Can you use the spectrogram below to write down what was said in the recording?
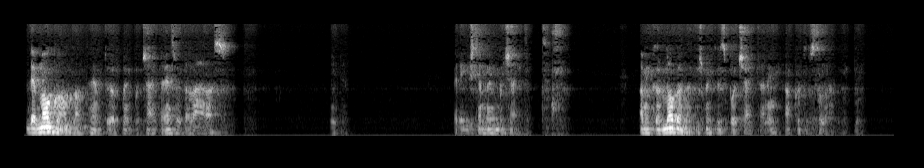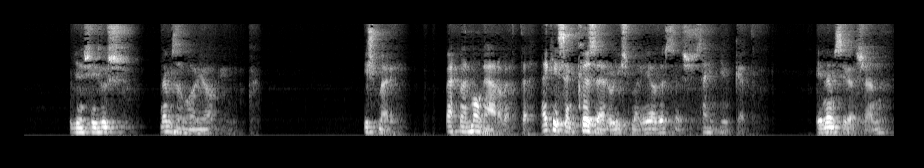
De magamnak nem tudok megbocsájtani, ez volt a válasz. Igen. Pedig Isten megbocsájtott. Amikor magadnak is meg tudsz bocsájtani, akkor tudsz tovább lépni. Ugyanis Jézus nem zavarja a bűnünk. Ismeri. Mert már magára vette. Egészen közelről ismeri az összes szennyünket. Én nem szívesen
